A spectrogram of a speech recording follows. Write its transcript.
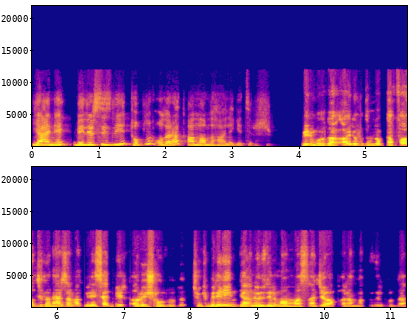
Yani belirsizliği toplum olarak anlamlı hale getirir. Benim burada ayrıldığım nokta falcılığın her zaman bireysel bir arayış olduğudur. Çünkü bireyin yani öznenin muammasına cevap aranmaktadır burada.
